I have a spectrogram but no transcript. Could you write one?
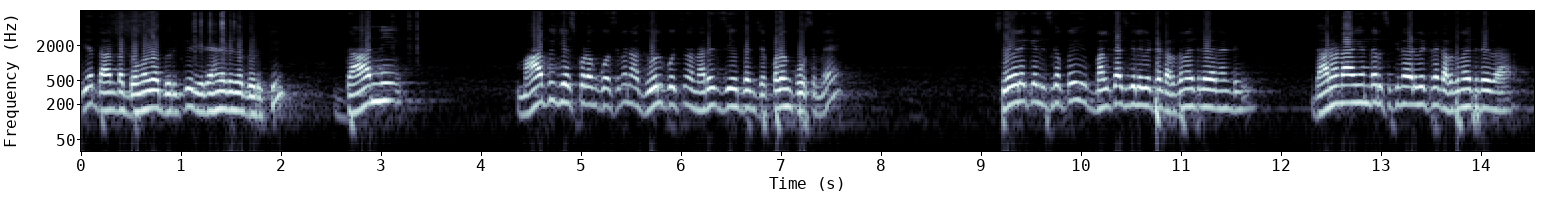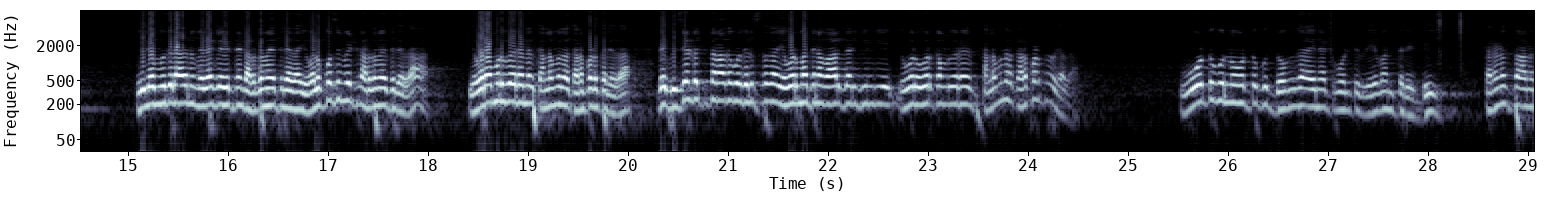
దాంట్లో దొంగగా దొరికి రెడ్ దొరికి దాన్ని మాఫీ చేసుకోవడం కోసమే నా జోలికి వచ్చిన నరేష్ చేయొద్దని చెప్పడం కోసమే చేవలకి వెళ్ళిసుకపోయి మల్కాజ్కి వెళ్ళి పెట్టాడు. అర్థమవుతలేదానండి దాన నాగేందర్ సికింద్రాబాద్ పెట్టినట్టు అర్థమవుతలేదా నీల ముదిరాజును మెదక్లో పెట్టినట్టు అర్థమవుతలేదా ఎవరి కోసం పెట్టిన అర్థమవుతలేదా ఎవరు అమ్ముడు పోయారు అనేది కళ్ళ ముందర కనపడతలేదా? రేపు రిజల్ట్ వచ్చిన తర్వాత కూడా తెలుస్తుందా ఎవరి మధ్యన వారు జరిగింది? ఎవరు ఎవరు కమ్ముడు పోయారు కళ్ళ ముందర కనపడుతుంది కదా. ఓటుకు నోటుకు దొంగ అయినటువంటి రేవంత్ రెడ్డి తనను తాను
